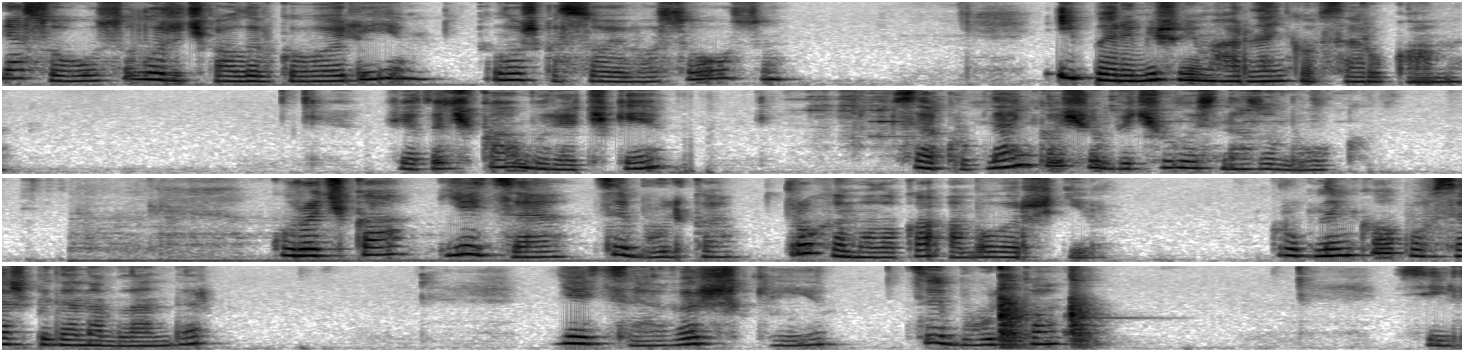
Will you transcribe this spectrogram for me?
Для соусу ложечка оливкової олії, ложка соєвого соусу. І перемішуємо гарненько все руками. Феточка, бурячки. Все крупненько, щоб відчулось на зубок. Курочка, яйце, цибулька, трохи молока або вершків. Крупненько, бо все ж піде на блендер. Яйце, вершки, цибулька, сіль,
